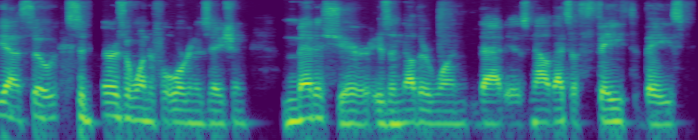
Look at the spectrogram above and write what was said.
yeah. So Sedera is a wonderful organization. Medi-Share is another one that is now that's a faith based.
